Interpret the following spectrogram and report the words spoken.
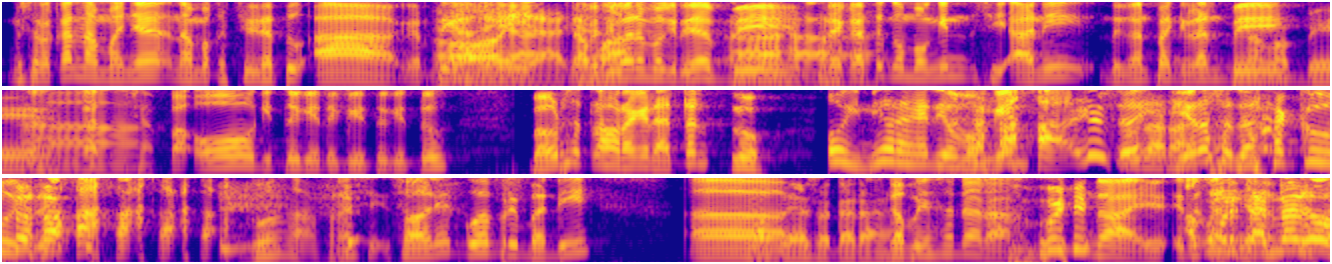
misalkan namanya nama kecilnya tuh A, ngerti? Oh, iya, nama- Tiba-tiba nama gedenya B. Ah, ah, Mereka ah. tuh ngomongin si A nih dengan panggilan B. Nama B. Nah, Ah. nggak- siapa? Oh gitu gitu gitu gitu. Baru setelah orangnya datang, loh. Oh ini orangnya dia omongin. Iya, Eh, saudara. Dia saudaraku gitu. gue nggak pernah sih. Soalnya gue pribadi eh, Nggak punya saudara. Nggak punya saudara. nah, itu Aku bercanda loh.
